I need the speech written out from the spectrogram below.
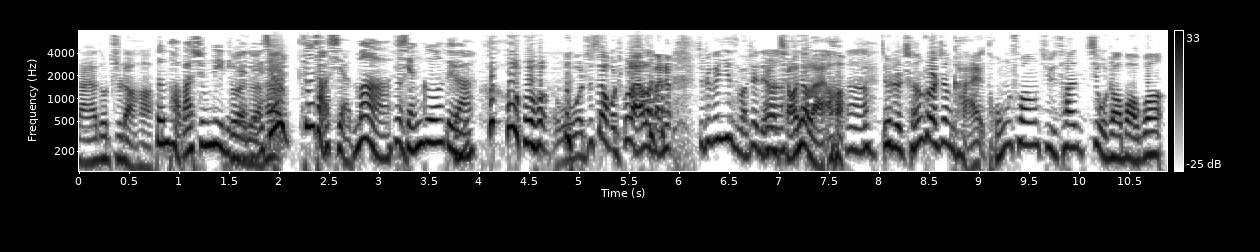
大家都知道哈。奔跑吧兄弟里面对对，就是曾小贤嘛，贤哥对吧？我是笑不出来了，反正就这个意思吧，这得让乔乔来啊。嗯就是陈赫、郑恺同窗聚餐，旧照曝光。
